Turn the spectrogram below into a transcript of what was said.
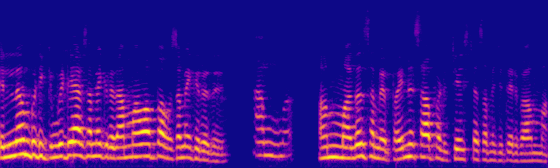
எல்லாம் பிடிக்கும். வீட்டு யார் சமைக்கிறது? அம்மாவா அப்பாவா சமைக்கிறது? அம்மா. அம்மா தான் சமைப்பா. என்ன சாப்பாடு டேஸ்டா சமைச்சு தருவா அம்மா?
